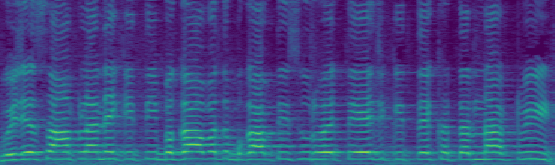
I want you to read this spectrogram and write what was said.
ਵਿਜੇ ਸਾਂਪਲਾ ਨੇ ਕੀਤੀ ਬਗਾਵਤ, ਬਗਾਵਤੀ ਸੁਰ ਹੋਏ ਤੇਜ਼ ਕੀਤੇ ਖਤਰਨਾਕ ਟਵੀਟ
